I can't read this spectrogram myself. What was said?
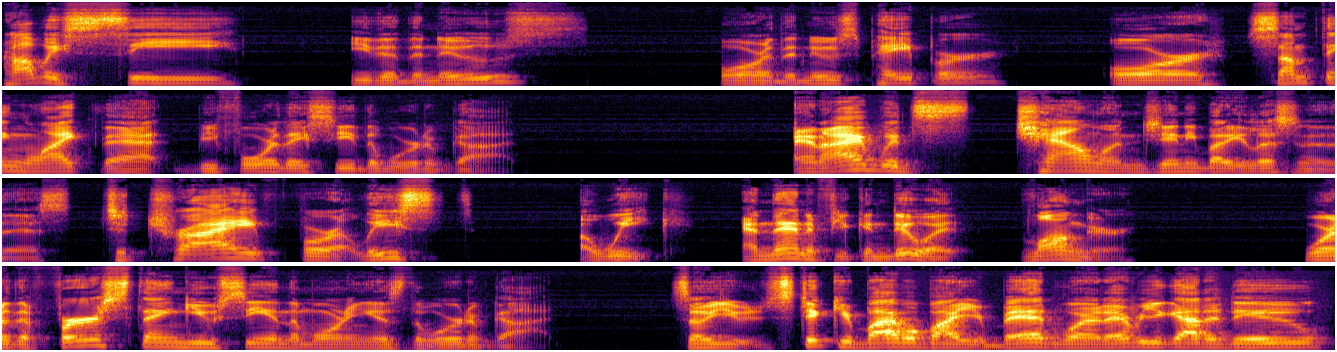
probably see either the news or the newspaper or something like that before they see the word of God. And I would challenge anybody listening to this to try for at least a week. And then if you can do it, longer where the first thing you see in the morning is the Word of God. So you stick your Bible by your bed, whatever you got to do,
